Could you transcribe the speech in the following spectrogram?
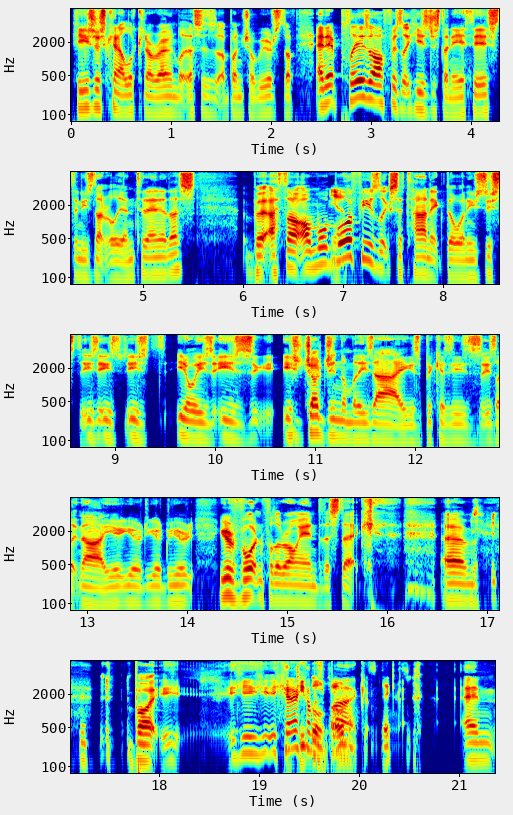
he's just kind of looking around like this is a bunch of weird stuff, and it plays off as like he's just an atheist and he's not really into any of this. But I thought, oh, what, Yeah. what if he's like satanic though, and he's just he's he's, he's you know he's he's he's judging them with his eyes because he's he's like, nah, you're you're you're you're you're voting for the wrong end of the stick. um, but he he, he kind of comes back, and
